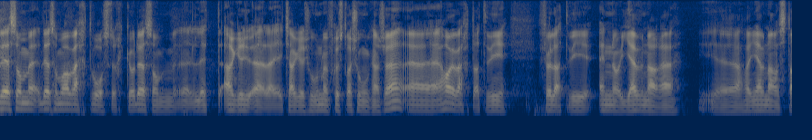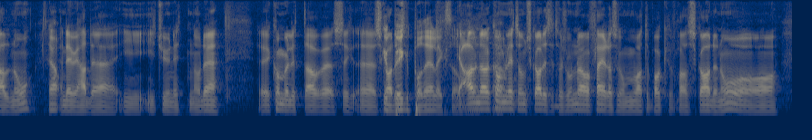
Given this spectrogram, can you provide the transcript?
det som, det som, har vært vår styrke, og det som litt eller ikke aggresjon, men frustrasjon kanskje, eh, har jo vært at vi føler at vi enda jevnere Eh, har jevnere stall nå ja. enn det vi hadde i, i 2019. og det eh, kom jo litt av uh, Skulle bygge på det, liksom? Ja, men det kom ja. litt om skadesituasjonen. Det var flere som var tilbake fra skade nå, og,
